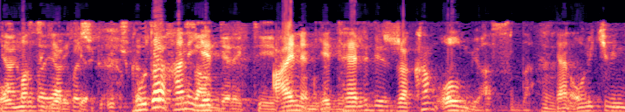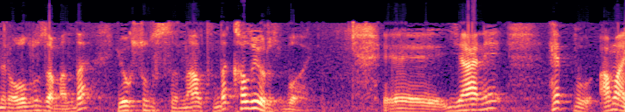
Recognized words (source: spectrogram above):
Yani Olması da gerekiyor. yaklaşık üç katı Bu da hani yet- gerektiği aynen yeterli bir rakam olmuyor aslında. hı. Yani 12.000 lira olduğu zaman da yoksulluk sınırının altında kalıyoruz bu ay. Ee, yani hep bu ama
